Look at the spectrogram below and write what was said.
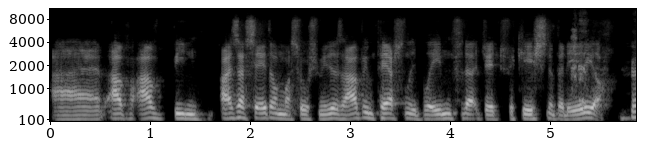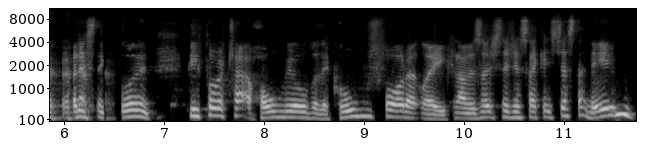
uh, I've I've been as I said on my social medias I've been personally blamed for that gentrification of an area. Finnieston people were trying to haul me over the coals for it like and I was literally just like it's just a name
